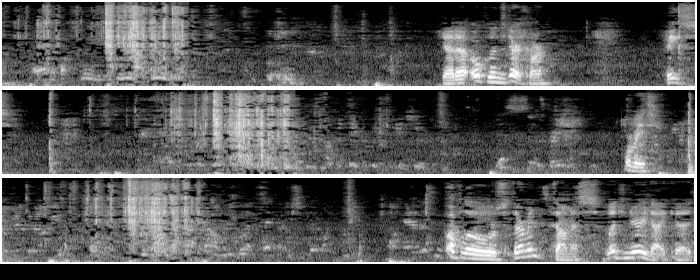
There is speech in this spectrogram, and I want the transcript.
Got uh, Oakland's Derek Carr. Peace. More base. Buffaloes, Thurman Thomas, legendary die cut.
